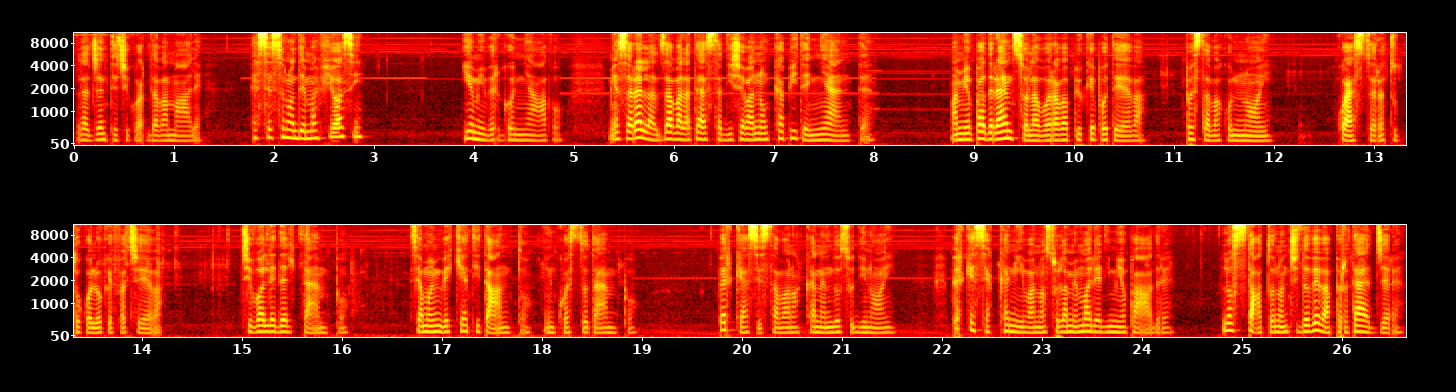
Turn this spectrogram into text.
La gente ci guardava male. E se sono dei mafiosi? Io mi vergognavo. Mia sorella alzava la testa e diceva non capite niente. Ma mio padre Enzo lavorava più che poteva poi stava con noi. Questo era tutto quello che faceva. Ci volle del tempo. Siamo invecchiati tanto in questo tempo. Perché si stavano accanendo su di noi? Perché si accanivano sulla memoria di mio padre? Lo Stato non ci doveva proteggere.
